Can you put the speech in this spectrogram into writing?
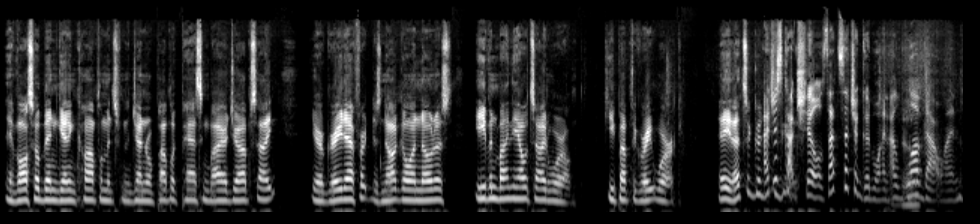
They have also been getting compliments from the general public passing by our job site. Your great effort does not go unnoticed, even by the outside world. Keep up the great work. Hey, that's a good. I just got chills. That's such a good one. I love that one.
